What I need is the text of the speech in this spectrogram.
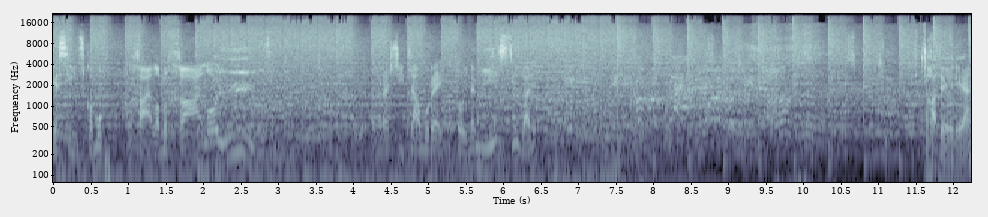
Ясінському. Михайло, Михайло. І... Вірка нарешті для Мурейка. Той на місці. Далі. Гаделія.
